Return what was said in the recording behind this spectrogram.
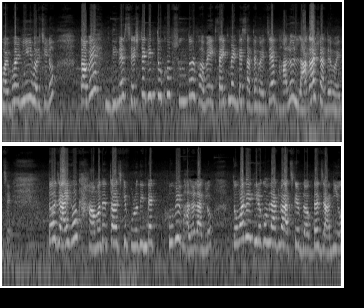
ভয় ভয় নিয়েই হয়েছিল, তবে দিনের শেষটা কিন্তু খুব সুন্দরভাবে এক্সাইটমেন্টের সাথে হয়েছে, ভালো লাগার সাথে হয়েছে। তো যাই হোক, আমাদের তো আজকে পুরো দিনটা খুবই ভালো লাগল। তোমাদের কীরকম লাগল আজকের ব্লগটা জানিও।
